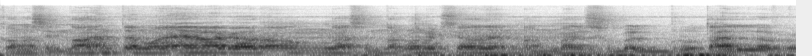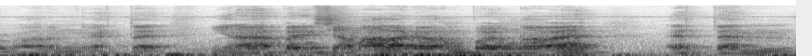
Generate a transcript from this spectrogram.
conociendo a gente nueva, cabrón, haciendo conexiones normal, súper brutal, loco, cabrón. Este, y una experiencia mala, cabrón, pues una vez, este, mm,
